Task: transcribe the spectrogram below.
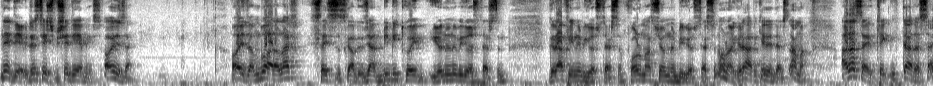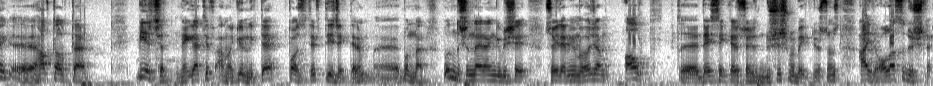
Ne diyebiliriz? Hiçbir şey diyemeyiz. O yüzden o yüzden bu aralar sessiz kalıyoruz. Yani bir Bitcoin yönünü bir göstersin. Grafiğini bir göstersin. Formasyonunu bir göstersin. Ona göre hareket edersin. Ama arasay, teknikte arasay e, haftalıkta bir çıt negatif ama günlükte pozitif diyeceklerim e, bunlar. Bunun dışında herhangi bir şey söylemeyeyim. Hocam alt destekleri söyledim. Düşüş mü bekliyorsunuz? Hayır olası düşüşler.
